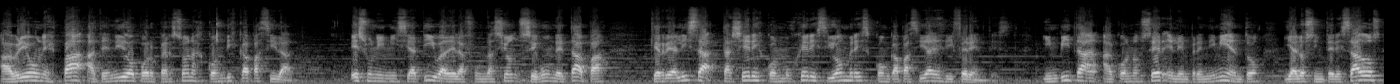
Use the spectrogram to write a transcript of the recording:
Abrió un spa atendido por personas con discapacidad. Es una iniciativa de la Fundación Segunda Etapa que realiza talleres con mujeres y hombres con capacidades diferentes. Invita a conocer el emprendimiento y a los interesados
